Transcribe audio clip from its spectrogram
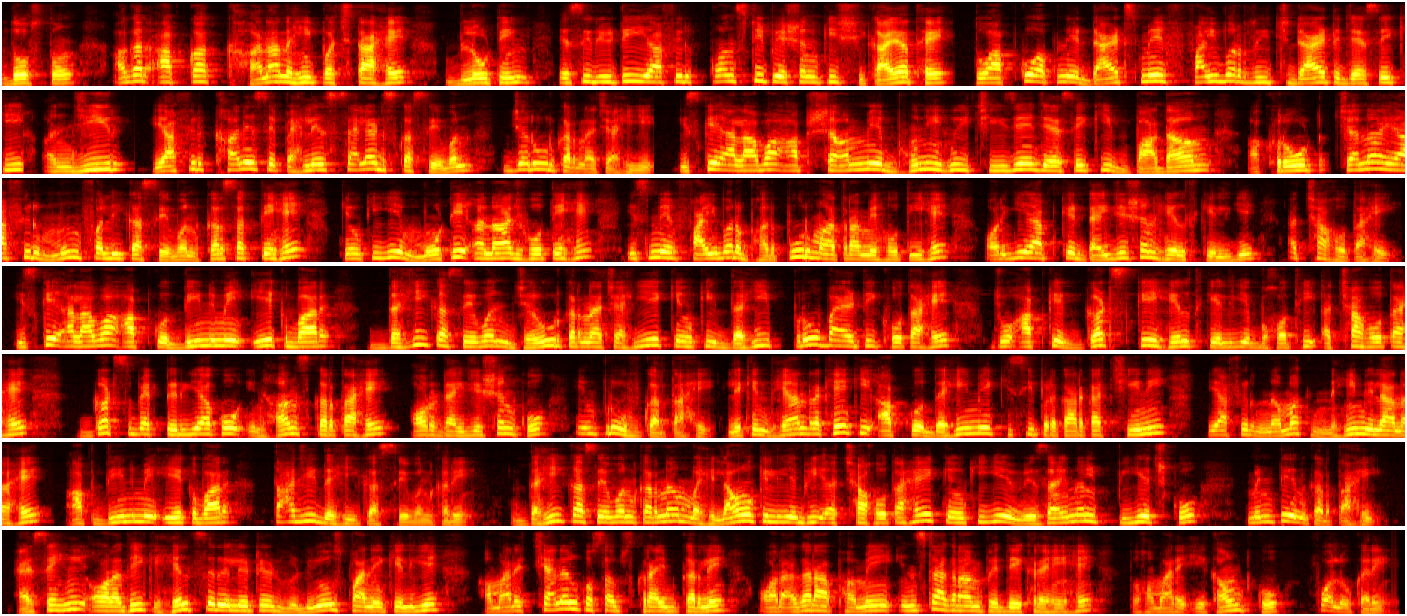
दोस्तों, अगर आपका खाना नहीं पचता है, ब्लोटिंग, एसिडिटी या फिर कॉन्स्टिपेशन की शिकायत है तो आपको अपने डाइट्स में फाइबर रिच डाइट जैसे कि अंजीर या फिर खाने से पहले सैलड्स का सेवन ज़रूर करना चाहिए। इसके अलावा आप शाम में भुनी हुई चीज़ें जैसे कि बादाम, अखरोट, चना या फिर मूंगफली का सेवन कर सकते हैं, क्योंकि ये मोटे अनाज होते हैं, इसमें फाइबर भरपूर मात्रा में होती है और ये आपके डाइजेशन हेल्थ के लिए अच्छा होता है। इसके अलावा आपको दिन में एक बार दही का सेवन ज़रूर करना चाहिए, क्योंकि दही प्रोबायोटिक होता है, जो आपके गट्स के हेल्थ के लिए बहुत ही अच्छा होता है। गट्स बैक्टीरिया को इन्हांस करता है और डाइजेशन को इंप्रूव करता है। लेकिन ध्यान रखें कि आपको दही में किसी प्रकार का चीनी या फिर नमक नहीं मिलाना है। आप दिन में एक बार ताजी दही का सेवन करें। दही का सेवन करना महिलाओं के लिए भी अच्छा होता है, क्योंकि ये वेजाइनल पीएच को मेंटेन करता है। ऐसे ही और अधिक हेल्थ से रिलेटेड वीडियोस पाने के लिए हमारे चैनल को सब्सक्राइब कर लें और अगर आप हमें इंस्टाग्राम पे देख रहे हैं तो हमारे अकाउंट को फॉलो करें।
